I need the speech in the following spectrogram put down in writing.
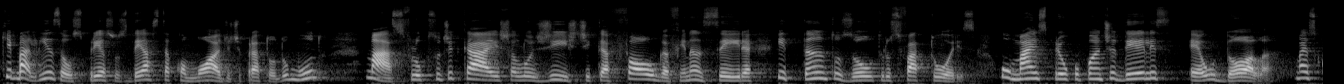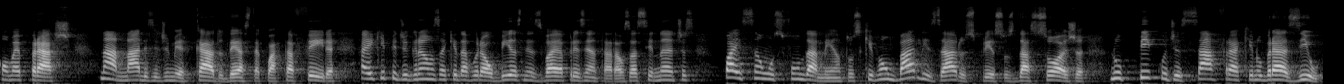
que baliza os preços desta commodity para todo mundo, mas fluxo de caixa, logística, folga financeira e tantos outros fatores. O mais preocupante deles é o dólar. Mas como é praxe, na análise de mercado desta quarta-feira, a equipe de grãos aqui da Rural Business vai apresentar aos assinantes quais são os fundamentos que vão balizar os preços da soja no pico de safra aqui no Brasil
